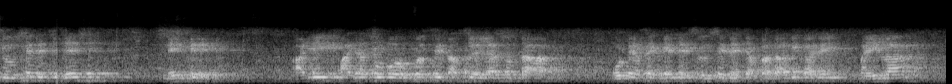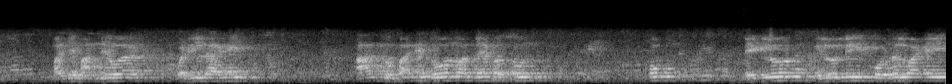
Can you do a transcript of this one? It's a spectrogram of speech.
शिवसेनेचे ज्येष्ठ नेते आणि माझ्यासमोर उपस्थित असलेल्या सुद्धा मोठ्या संख्येने शिवसेनेच्या पदाधिकारी महिला माझे मान्यवर वडीलधारी. आज दुपारी दोन वाजल्यापासून खूप देगलूर बिलोली कोडलवाडी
